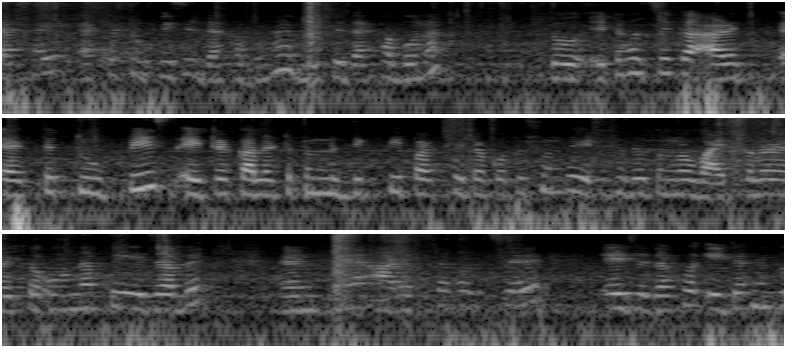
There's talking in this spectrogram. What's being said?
দেখাই। একটা টু পিসই দেখাবো হ্যাঁ? বেশি দেখাবো না। তো এটা হচ্ছে আরেক, একটা টু পিস এটার কালারটা তোমরা দেখতেই পাচ্ছ, এটা কত সুন্দর। এটার সাথে তোমরা হোয়াইট কালারের একটা ওনা পেয়ে যাবে। অ্যান্ড হ্যাঁ আরেকটা হচ্ছে, এই যে দেখো, এটা কিন্তু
